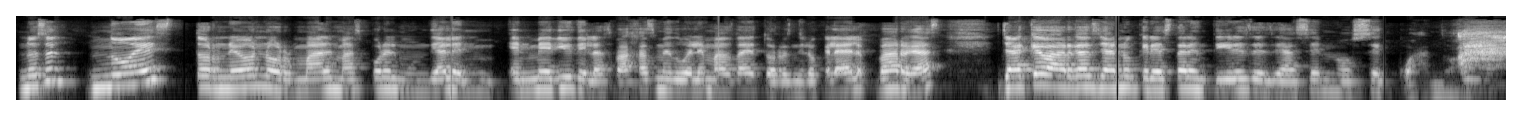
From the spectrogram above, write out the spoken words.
no es, el, no es torneo normal más por el Mundial en, medio y de las bajas me duele más la de Torres ni lo que la de Vargas, ya que Vargas ya no quería estar en Tigres desde hace no sé cuándo. ¡Ah!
